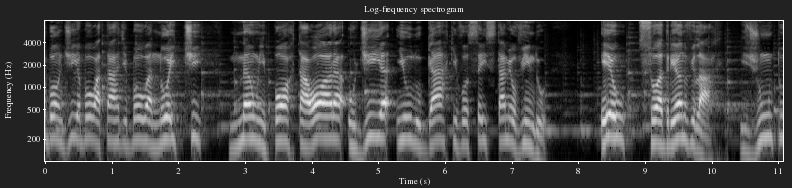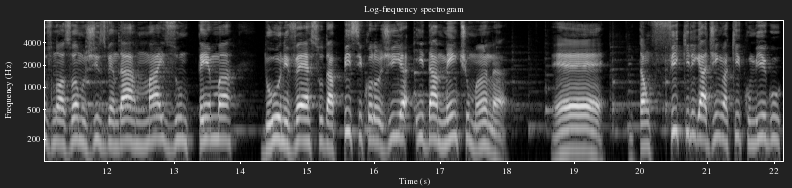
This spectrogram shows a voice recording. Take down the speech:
Muito bom dia, boa tarde, boa noite. Não importa a hora, o dia e o lugar que você está me ouvindo. Eu sou Adriano Vilar e juntos nós vamos desvendar mais um tema do universo da psicologia e da mente humana. É, então fique ligadinho aqui comigo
